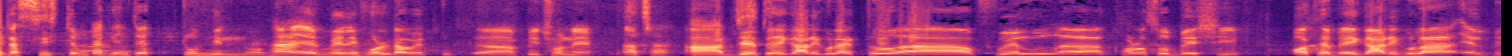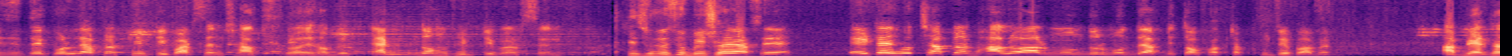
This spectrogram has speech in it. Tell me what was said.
এটা সিস্টেমটা কিন্তু একটু ভিন্ন। হ্যাঁ এর ম্যানিফোল্ডটাও একটু পিছনে। আচ্ছা। আর যেহেতু এই গাড়িগুলো একটু ফুয়েল খরচও বেশি অতএব এই গাড়িগুলা এলপিজি তে করলে আপনার ফিফটি পার্সেন্ট সাশ্রয় হবে একদম ফিফটি পার্সেন্ট কিছু কিছু বিষয় আছে এটাই হচ্ছে আপনার ভালো আর মন্দর মধ্যে আপনি তফাৎটা খুঁজে পাবেন। আপনি একটা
